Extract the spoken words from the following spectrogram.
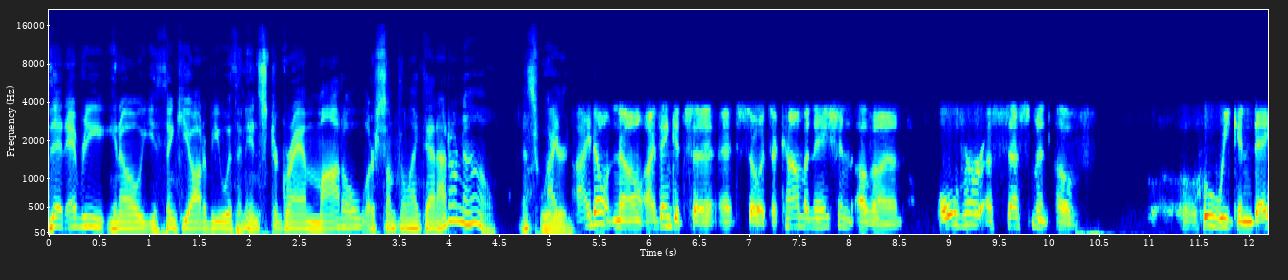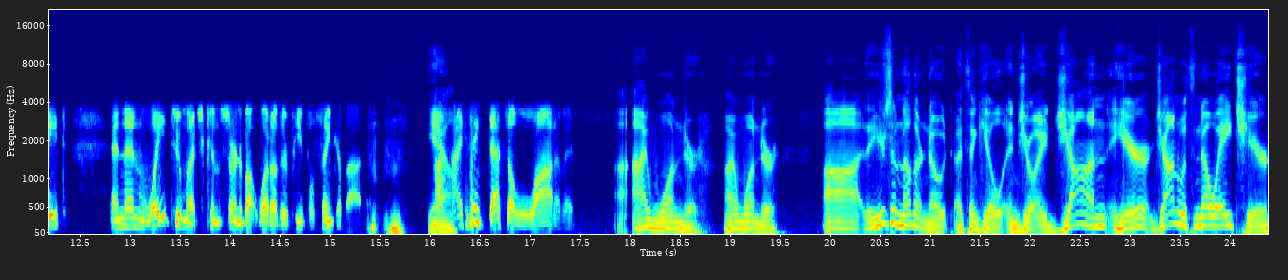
that every you know you think you ought to be with an Instagram model or something like that. I don't know. That's weird. I, I don't know. I think it's a it's, so it's a combination of an over assessment of who we can date, and then way too much concern about what other people think about it. yeah, I, I think that's a lot of it. I wonder. I wonder. Uh, here's another note I think you'll enjoy. John here, John with no H here,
